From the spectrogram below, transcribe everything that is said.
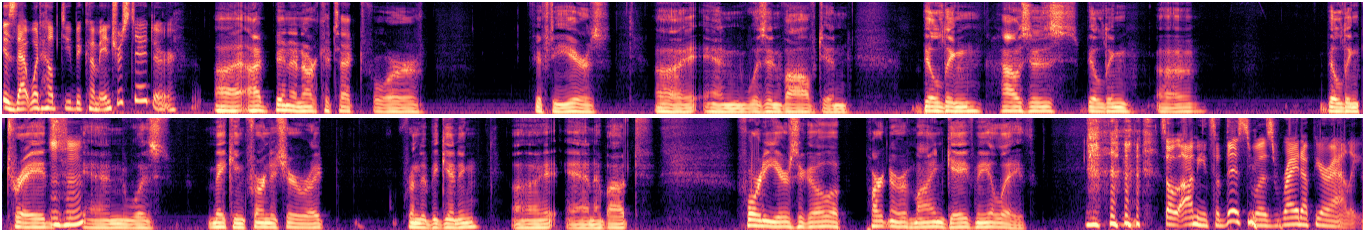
Is that what helped you become interested or? Uh, I've been an architect for 50 years uh, and was involved in building houses, building uh, building trades, and was making furniture right from the beginning. Uh, and about 40 years ago, a partner of mine gave me a lathe. So, I mean, so this was right up your alley.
